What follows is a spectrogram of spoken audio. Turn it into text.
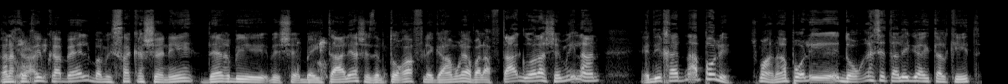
אנחנו הולכים. לקבל במשחק השני דרבי באיטליה שזה מטורף לגמרי אבל הפתעה גדולה שמילאן הדיחה את נפולי. תשמע נפולי דורסת את הליגה האיטלקית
